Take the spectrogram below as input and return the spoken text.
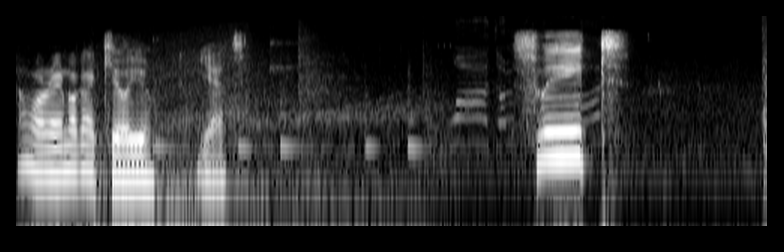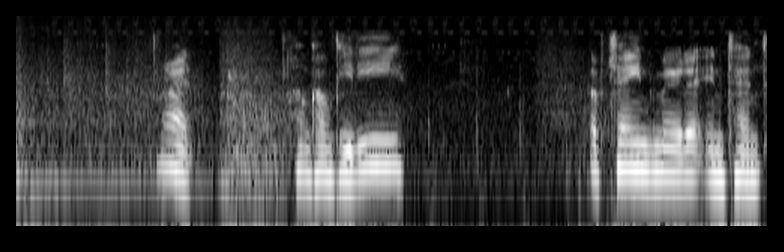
Don't worry, I'm not gonna kill you. Yet. Sweet! Alright. Hong Kong PD. Obtained murder intent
